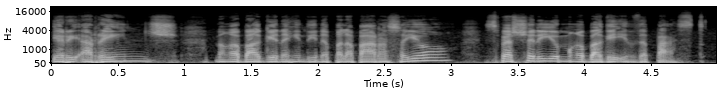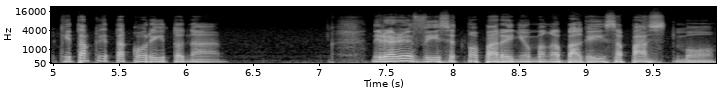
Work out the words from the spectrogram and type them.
i-rearrange, mga bagay na hindi na pala para sa'yo, especially yung mga bagay in the past. Kitang-kita ko rito na nire-revisit mo pa rin yung mga bagay sa past mo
